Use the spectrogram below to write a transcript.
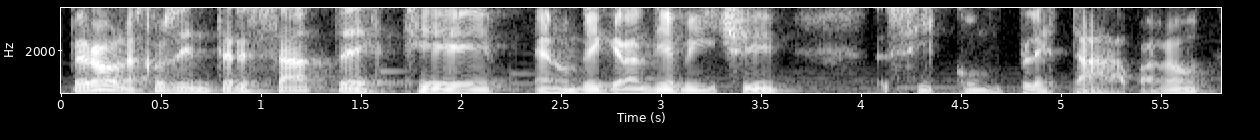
però la cosa interessante è che erano dei grandi amici, si completavano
